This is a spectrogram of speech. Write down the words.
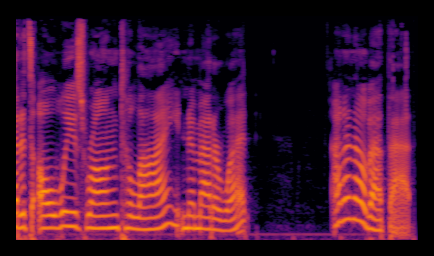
that it's always wrong to lie, no matter what? I don't know about that.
